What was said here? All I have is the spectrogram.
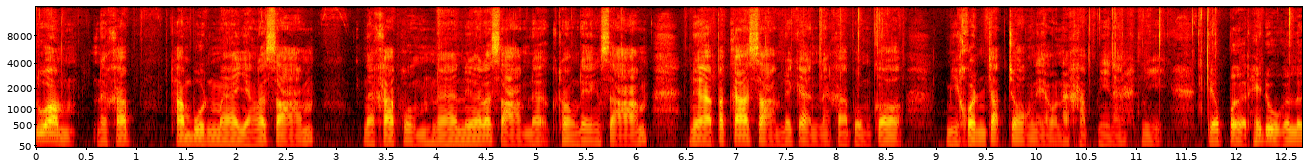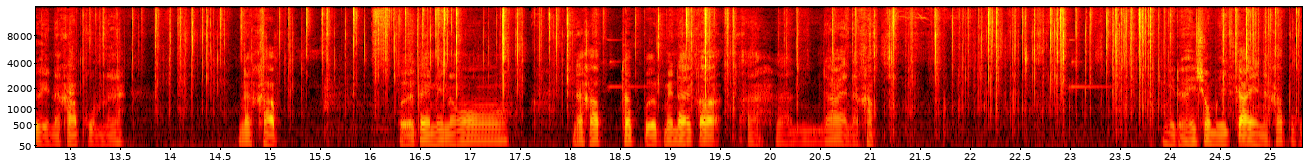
ร่วมนะครับทำบุญมาอย่างละนะครับผมนะเนื้อละ3เนื้อทองแดง 3 เนื้ออัปปาก้า 3 ด้วยกันนะครับผมก็ มีคนจับจองแล้วนะครับ นี่นะนี่ เดี๋ยวเปิดให้ดูกันเลยนะครับผมนะนะครับ เปิดได้ไหมเนาะนะครับ ถ้าเปิดไม่ได้ก็อ่าได้นะครับนี่เดี๋ยวให้ชมใกล้ๆนะครับโอ้โห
